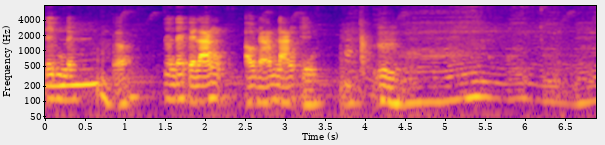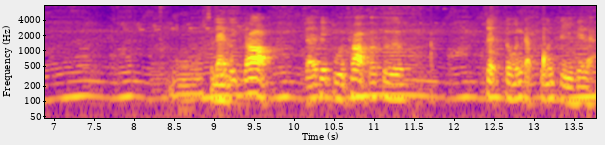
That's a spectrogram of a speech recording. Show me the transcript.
เต็มเลยอืมเออจนได้ไปล้างเอาน้ำล้างเองค่ะอืมแสดแต่งที่ชอบแต่ที่ปู่ชอบก็คือเจ็ดศูนย์กับศูนย์สี่นี่แหละ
